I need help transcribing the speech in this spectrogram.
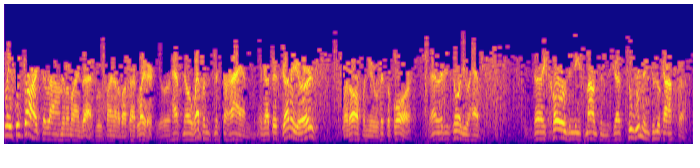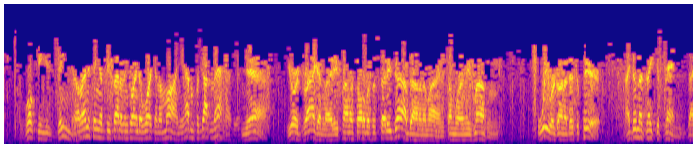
sleepy guards around. Never mind that. We'll find out about that later. You'll have no weapons, Mr. Ryan. I got this gun of yours. Went off when you hit the floor. Well, that is all you have. It's very cold in these mountains. You have two women to look after. Walking is dangerous. Well, anything would be better than going to work in a mine. You haven't forgotten that, have you? Yeah. Your dragon lady promised all of us a steady job down in the mine somewhere in these mountains. We were going to disappear. I do not make the plans. I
